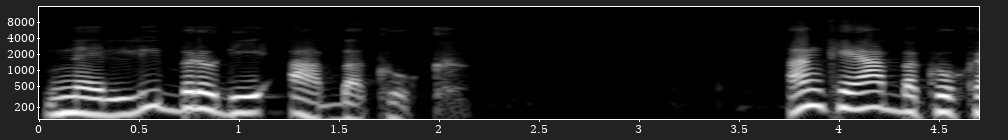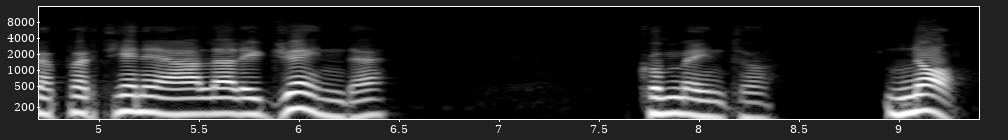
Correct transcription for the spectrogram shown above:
nel libro di Abacuc. Anche Abacuc appartiene alla leggenda? Commento. No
